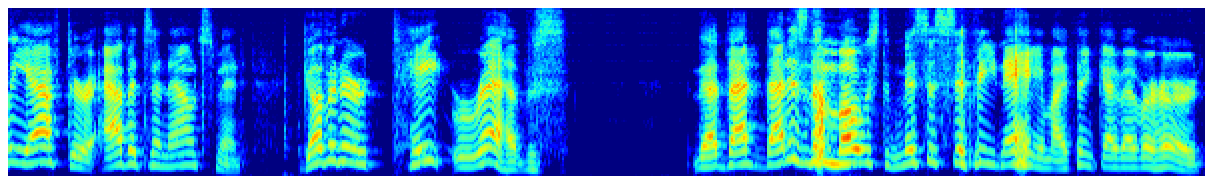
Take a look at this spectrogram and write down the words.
After Abbott's announcement, Governor Tate Reeves, that that that is the most Mississippi name I think I've ever heard,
